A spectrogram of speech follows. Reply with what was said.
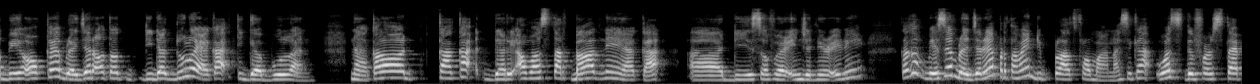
lebih oke okay belajar otodidak dulu ya kak, tiga bulan. Nah, kalau kakak dari awal start banget nih ya kak, uh, di software engineer ini, kakak biasanya belajarnya pertama di platform mana sih kak? What's the first step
